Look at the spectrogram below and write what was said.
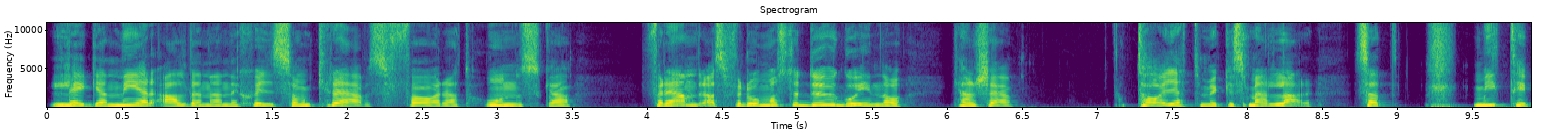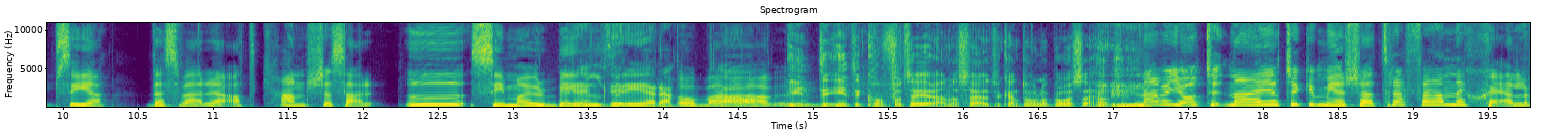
lägga ner all den energi som krävs för att hon ska förändras. För då måste du gå in och kanske ta jättemycket smällar. Så att mitt tips är dessvärre att kanske så här, uh, simma ur bild. Retirera. Och bara, Inte, inte konfrontera henne och säga att du kan inte hålla på så här. Nej, men jag, nej, jag tycker mer så här, träffa henne själv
